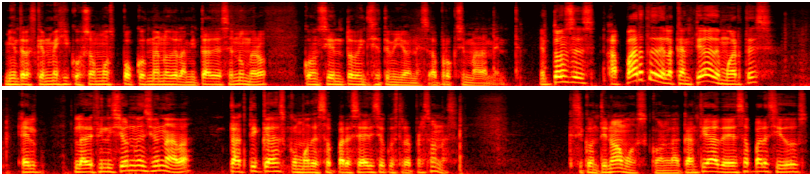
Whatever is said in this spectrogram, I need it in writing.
mientras que en México somos pocos menos de la mitad de ese número, con 127 millones aproximadamente. Entonces, aparte de la cantidad de muertes, la definición mencionaba tácticas como desaparecer y secuestrar personas. Si continuamos con la cantidad de desaparecidos,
